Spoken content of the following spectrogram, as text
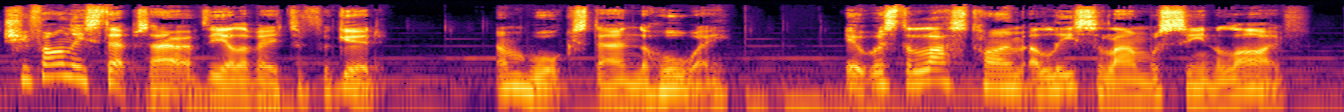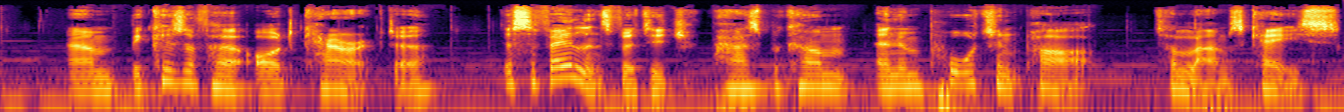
She finally steps out of the elevator for good and walks down the hallway. It was the last time Elisa Lam was seen alive, and because of her odd character, the surveillance footage has become an important part to Lam's case.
